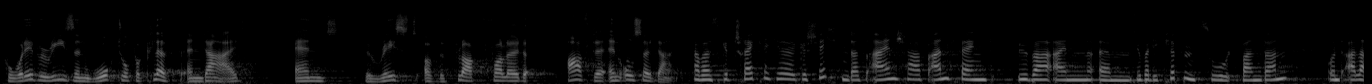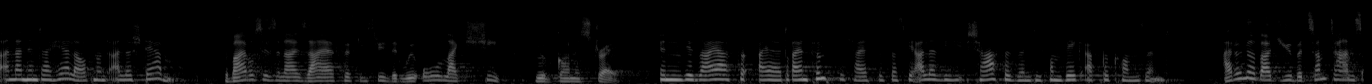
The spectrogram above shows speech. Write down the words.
for whatever reason, walked off a cliff and died, and the rest of the flock followed after and also died. Aber es gibt schreckliche Geschichten, dass ein Schaf anfängt, über, ein, ähm, über die Klippen zu wandern und alle anderen hinterherlaufen und alle sterben. The Bible says in Isaiah 53 that we're all like sheep who have gone astray. In Jesaja f- äh, 53 heißt es, dass wir alle wie Schafe sind, die vom Weg abgekommen sind. I don't know about you, but sometimes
